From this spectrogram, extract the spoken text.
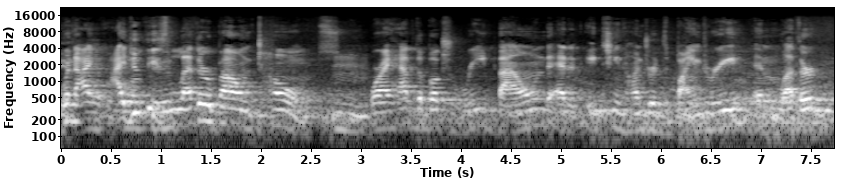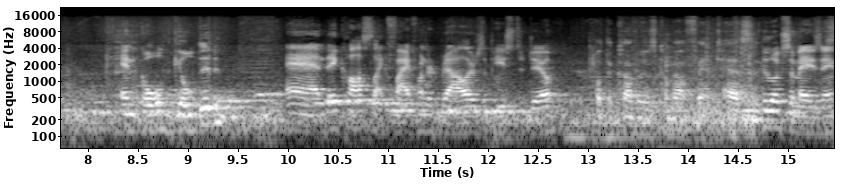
when I hell of a I do these leather bound tomes Mm. where I have the books rebound at an 1800s bindery in leather and gold gilded, and they cost like five hundred dollars a piece to do. But the covers come out fantastic. It looks amazing.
